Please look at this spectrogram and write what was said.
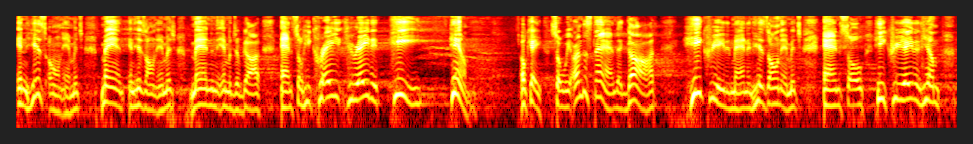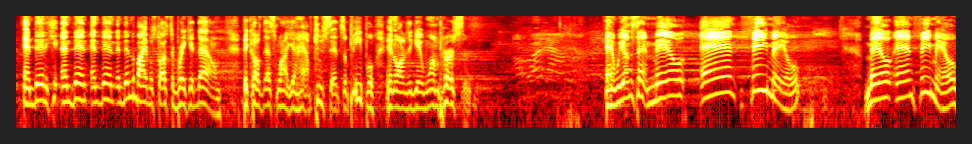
in His own image, man in His own image, man in the image of God, and so He created created He him. Okay, so we understand that God he created man in his own image and so he created him and then he, and then and then and then the bible starts to break it down because that's why you have two sets of people in order to get one person and we understand male and female, male and female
